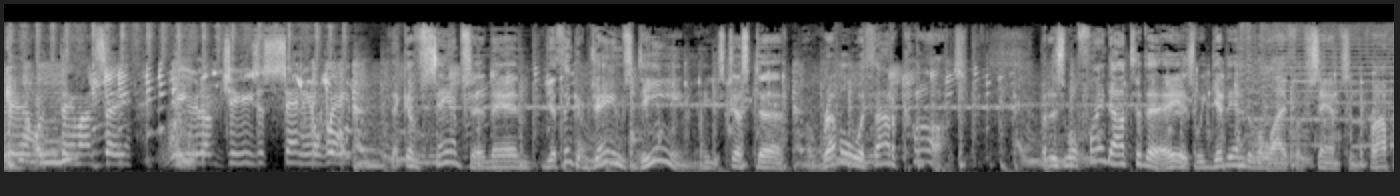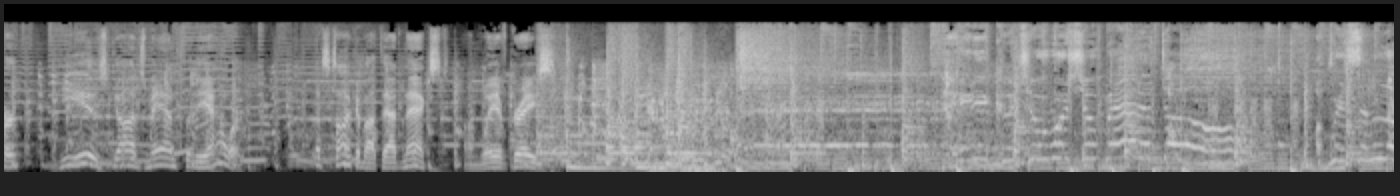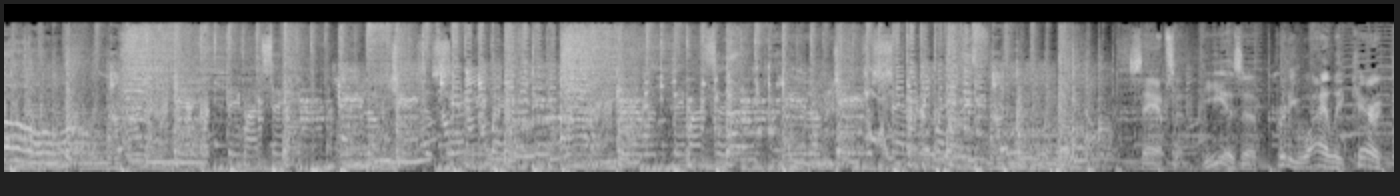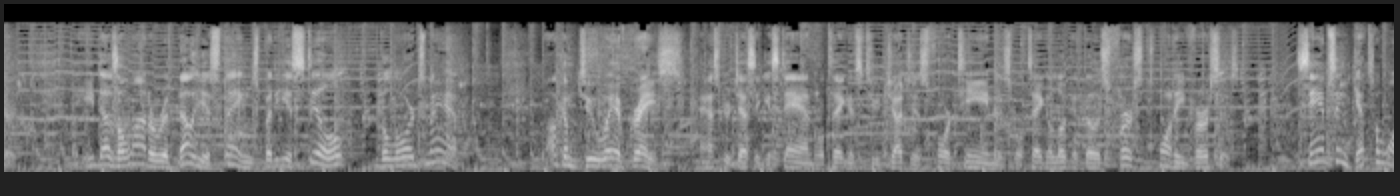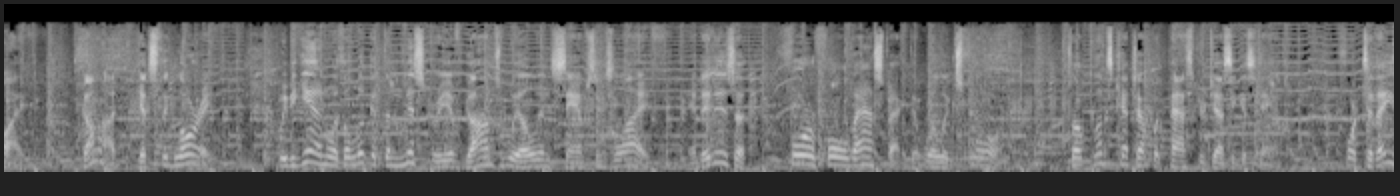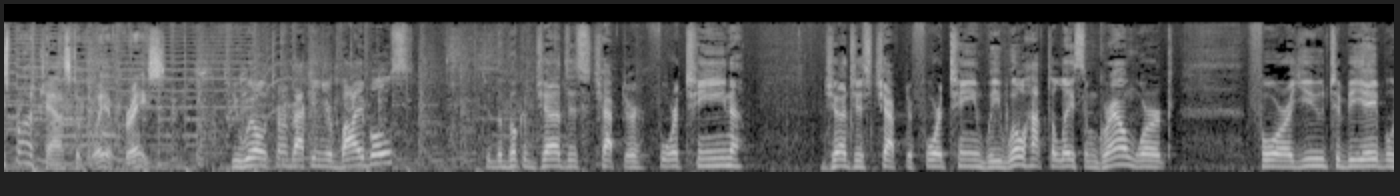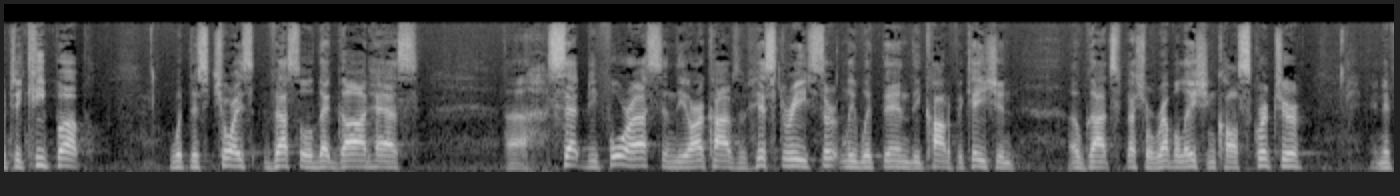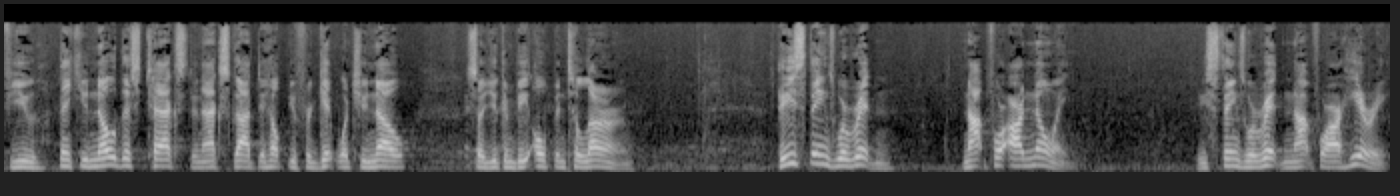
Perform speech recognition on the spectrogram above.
care what they might say. We love Jesus anyway. Think of Samson and you think of James Dean. He's just a, a rebel without a cause. But as we'll find out today, as we get into the life of Samson proper, he is God's man for the hour. Let's talk about that next on Way of Grace. Samson, he is a pretty wily character. He does a lot of rebellious things, but he is still the Lord's man. Welcome to Way of Grace. Pastor Jesse Gistand will take us to Judges 14 as we'll take a look at those first 20 verses. Samson gets a wife, God gets the glory. We begin with a look at the mystery of God's will in Samson's life, and it is a fourfold aspect that we'll explore. So let's catch up with Pastor Jesse Gistand for today's broadcast of Way of Grace. You will, turn back in your Bibles to the book of Judges, chapter 14. Judges, chapter 14. We will have to lay some groundwork for you to be able to keep up with this choice vessel that God has uh, set before us in the archives of history, certainly within the codification of God's special revelation called Scripture. And if you think you know this text, and ask God to help you forget what you know so you can be open to learn. These things were written not for our knowing. These things were written not for our hearing.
